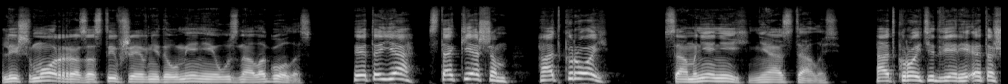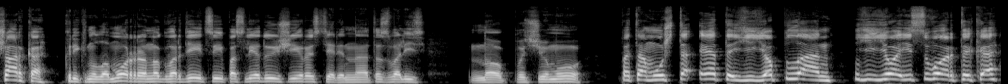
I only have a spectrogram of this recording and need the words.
Лишь Морра, застывшая в недоумении, узнала голос. «Это я, с Такешем! Открой!» Сомнений не осталось. «Откройте двери, это Шарка!» — крикнула Морра, но гвардейцы и последующие растерянно отозвались. «Но почему...» «Потому что это ее план! Ее и Свортыка!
